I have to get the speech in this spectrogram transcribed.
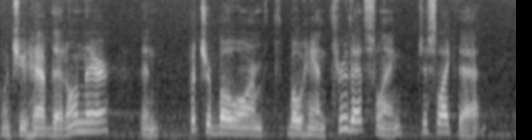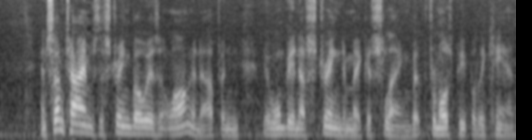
Once you have that on there, then put your bow arm, bow hand through that sling, just like that. And sometimes the string bow isn't long enough and it won't be enough string to make a sling, but for most people they can.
